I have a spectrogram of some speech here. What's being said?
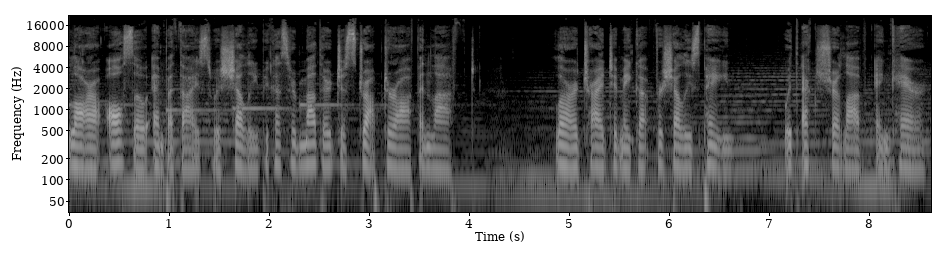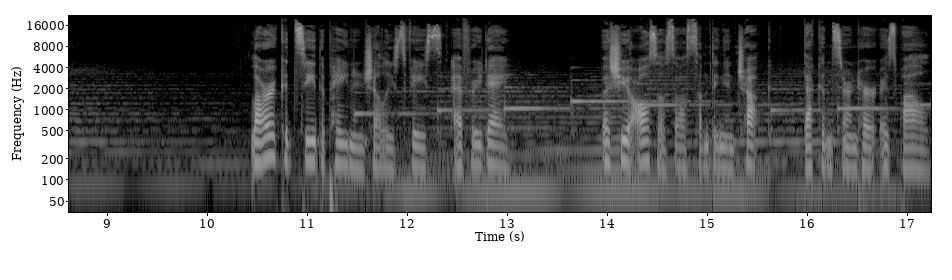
Laura also empathized with Shelley because her mother just dropped her off and left. Laura tried to make up for Shelley's pain with extra love and care. Laura could see the pain in Shelley's face every day, but she also saw something in Chuck that concerned her as well.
